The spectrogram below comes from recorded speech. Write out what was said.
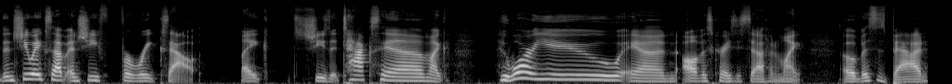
then she wakes up and she freaks out. Like she's attacks him, like, who are you? And all this crazy stuff. And I'm like, oh, this is bad.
